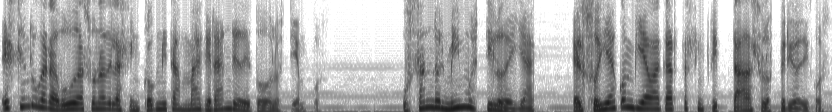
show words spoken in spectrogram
es sin lugar a dudas una de las incógnitas más grandes de todos los tiempos. Usando el mismo estilo de Jack, el zodiaco enviaba cartas encriptadas a los periódicos,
